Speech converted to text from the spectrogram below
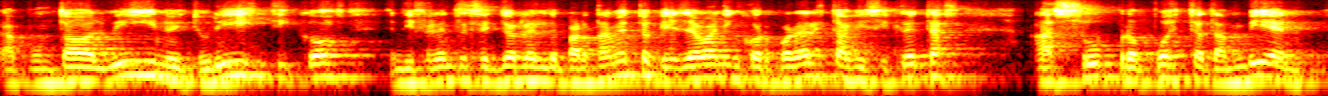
apuntado al vino y turísticos, en diferentes sectores del departamento, que ya van a incorporar estas bicicletas a su propuesta también.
